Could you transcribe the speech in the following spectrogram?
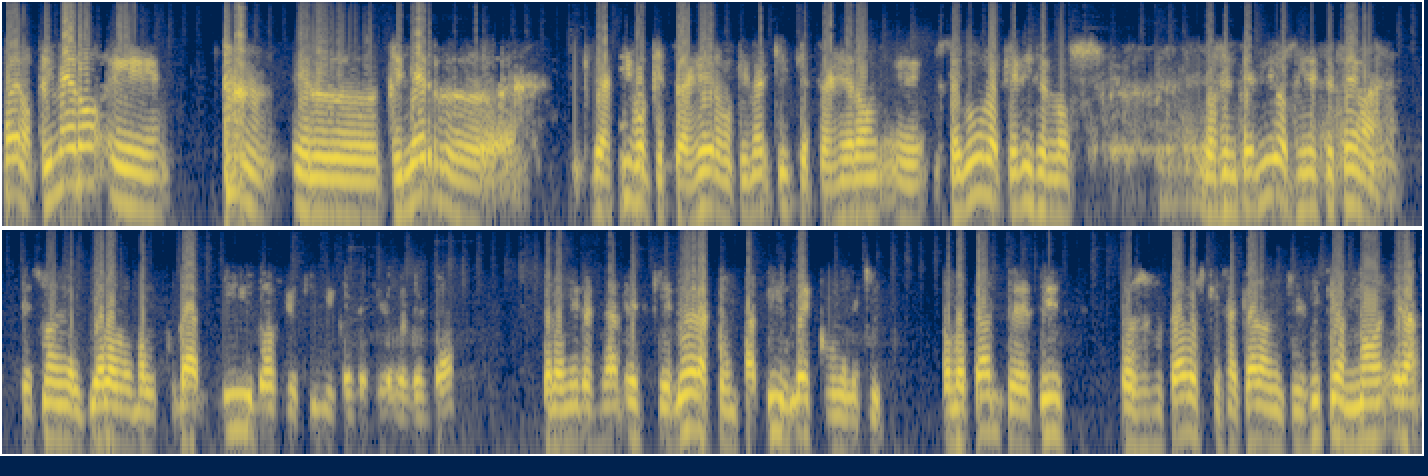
Bueno, primero, eh, el primer eh, creativo que trajeron, el primer kit que trajeron, eh, según lo que dicen los, los entendidos en este tema, que son el biólogo molecular y los bioquímicos de de la universidad, es que no era compatible con el equipo. Por lo tanto, es decir, los resultados que sacaron en principio no eran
